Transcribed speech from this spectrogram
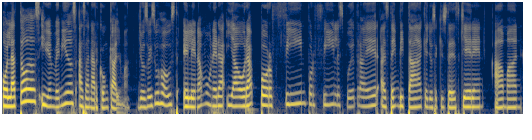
Hola a todos y bienvenidos a Sanar con Calma. Yo soy su host, Elena Munera, y ahora por fin, por fin les pude traer a esta invitada que yo sé que ustedes quieren, aman.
